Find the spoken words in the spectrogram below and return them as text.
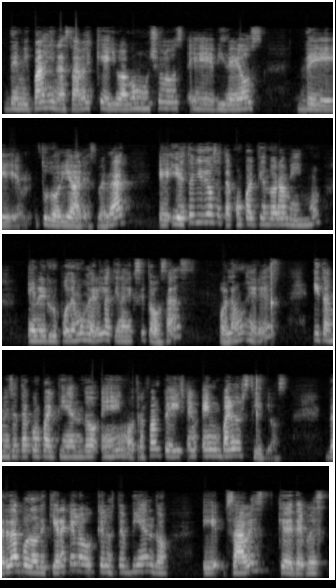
de mi página, sabes que yo hago muchos eh, videos de tutoriales, ¿verdad? Eh, y este video se está compartiendo ahora mismo en el grupo de mujeres latinas exitosas. Hola mujeres. Y también se está compartiendo en otra fanpage, en, varios sitios, ¿verdad? Por donde quiera que lo, que lo estés viendo, eh, sabes que debes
